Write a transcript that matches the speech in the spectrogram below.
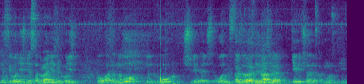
на сегодняшнее собрание приходит по, от одного до двух членов, от каждого представителя, 9 человек от музыки.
